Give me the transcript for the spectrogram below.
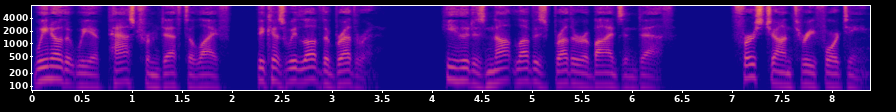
We know that we have passed from death to life, because we love the brethren. He who does not love his brother abides in death. 1 John 3:14.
